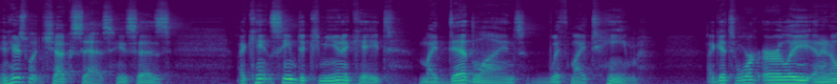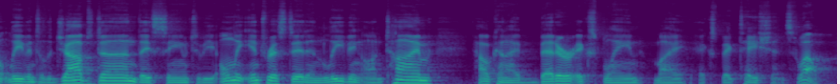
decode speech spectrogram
And here's what Chuck says He says, I can't seem to communicate my deadlines with my team. I get to work early and I don't leave until the job's done. They seem to be only interested in leaving on time. How can I better explain my expectations? Well,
